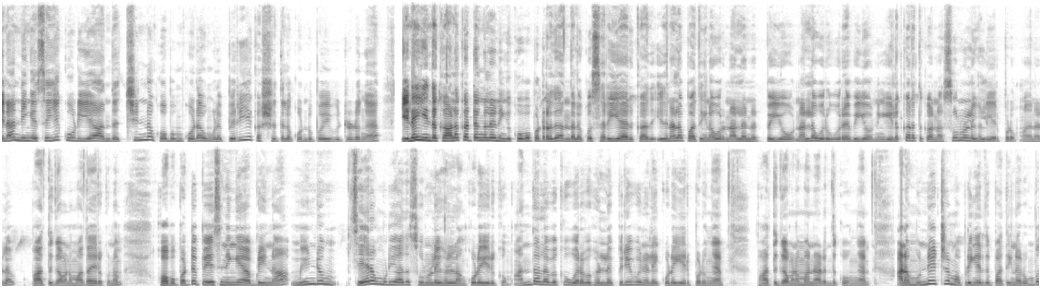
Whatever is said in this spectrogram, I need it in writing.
ஏன்னா நீங்கள் செய்யக்கூடிய அந்த சின்ன கோபம் கூட உங்களை பெரிய கஷ்டத்தில் கொண்டு போய் விட்டுடுங்க. ஏன்னா இந்த காலகட்டங்களில் நீங்கள் கோபப்படுறது அந்த அளவுக்கு சரியாக இருக்காது. இதனால் பார்த்தீங்கன்னா ஒரு நல்ல நட்பையோ நல்ல ஒரு உறவையோ நீங்கள் இழக்கிறதுக்கான சூழ்நிலைகள் ஏற்படும். அதனால் பார்த்து கவனமாக தான் இருக்கணும். கோபப்பட்டு பேசுனீங்க அப்படின்னா மீண்டும் சேர முடியாத சூழ்நிலைகள்லாம் கூட இருக்கும். அந்த அளவுக்கு உறவுகளில் பிரிவு நிலை கூட ஏற்படுங்க. பார்த்து கவனமாக நடந்துக்கோங்க. ஆனால் முன்னேற்றம் அப்படிங்கிறது பார்த்திங்கன்னா ரொம்ப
